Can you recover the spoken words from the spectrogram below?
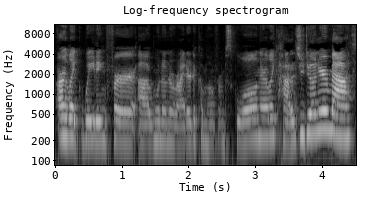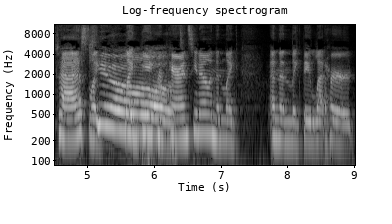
are like waiting for uh Winona Ryder to come home from school, and they're like, "How did you do on your math test?" Like, like being her parents, you know, and then like, and then like they let her.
